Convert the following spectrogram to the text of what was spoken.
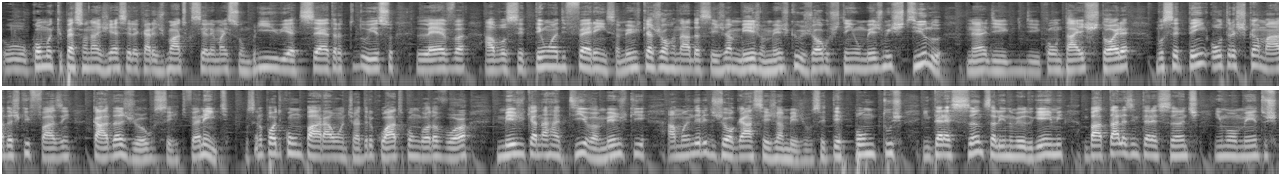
o como que o personagem é, se ele é carismático, se ele é mais sombrio e etc. Tudo isso leva a você ter uma diferença, mesmo que a jornada seja a mesma, mesmo que os jogos tenham o mesmo estilo, né, de, de contar a história, você tem outras camadas que fazem cada jogo ser diferente. Você não pode comparar o Uncharted 4 com God of War, mesmo que a narrativa, mesmo que a maneira de jogar seja a mesma. Você ter pontos interessantes ali no meio do game, batalhas interessantes em momentos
